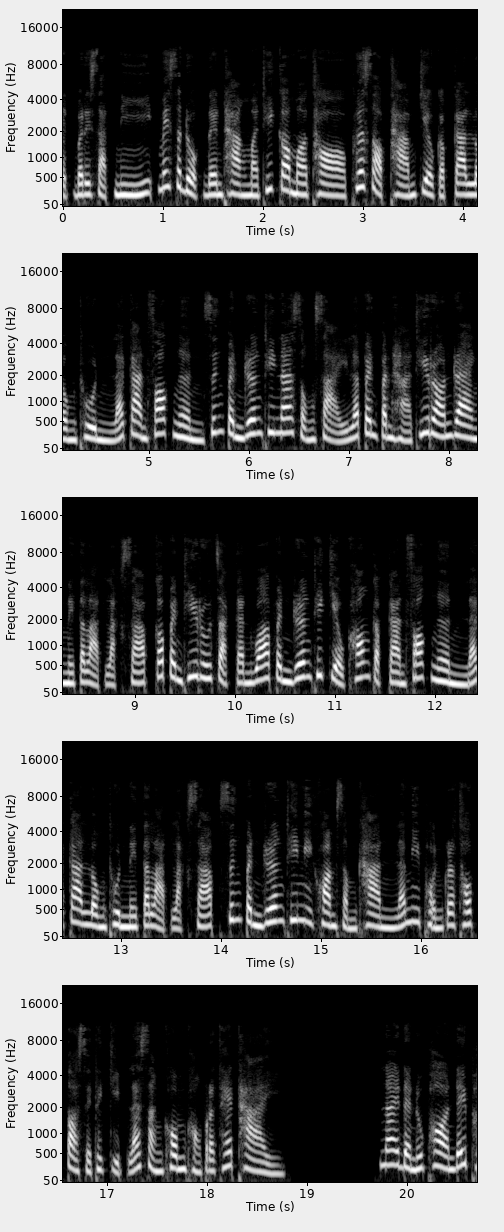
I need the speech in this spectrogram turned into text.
7 บริษัทนี้ไม่สะดวกเดินทางมาที่กมท เพื่อสอบถามเกี่ยวกับการลงทุนและการฟอกเงิน ซึ่งเป็นเรื่องที่น่าสงสัยและเป็นปัญหาที่ร้อนแรงในตลาดหลักทรัพย์ ก็เป็นที่รู้จักกันว่าเป็นเรื่องที่เกี่ยวข้องกับการฟอกเงิน และการลงทุนในตลาดหลักทรัพย์ ซึ่งเป็นเรื่องที่มีความสำคัญ และมีผลกระทบต่อเศรษฐกิจและสังคมของประเทศไทย นายดนุพรได้เผ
